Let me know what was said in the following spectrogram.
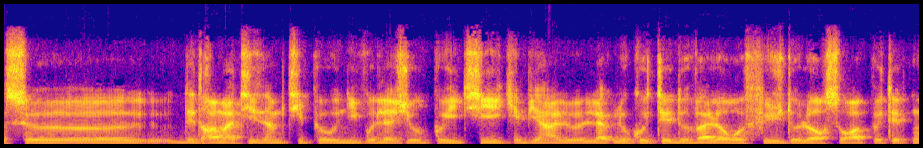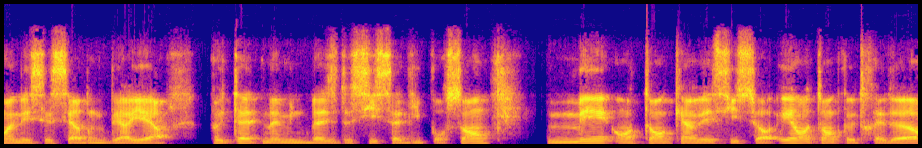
se un petit peu au niveau de la géopolitique, eh bien le, le côté de valeur refuge de l'or sera peut-être moins nécessaire. Donc derrière, peut-être même une baisse de 6 à 10% Mais en tant qu'investisseur et en tant que trader,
